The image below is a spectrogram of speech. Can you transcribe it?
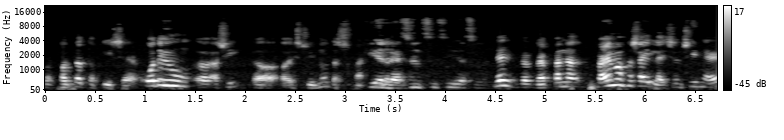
ਫਰਦਰ ਤਫਤੀਸ਼ ਹੈ ਉਹਦੇ ਨੂੰ ਅਸੀਂ ਇਸ ਚੀਜ਼ ਨੂੰ ਦੱਸਣਾ ਕੀ ਲਾਇਸੈਂਸ ਸੀ ਅਸਲ ਨਹੀਂ ਵੈਪਨ ਪ੍ਰਾਈਮ ਆਫ ਸਾਈ ਲਾਇਸੈਂਸਿੰਗ ਹੈ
